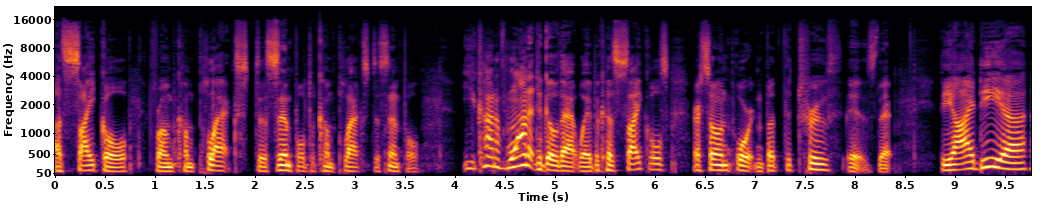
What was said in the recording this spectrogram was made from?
a cycle from complex to simple to complex to simple you kind of want it to go that way because cycles are so important. But the truth is that the idea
